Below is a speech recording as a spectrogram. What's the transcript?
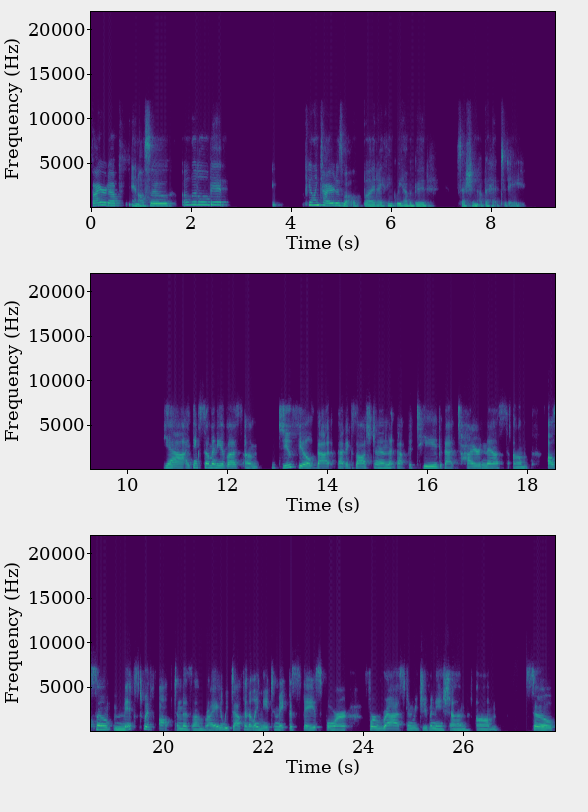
fired up and also a little bit feeling tired as well. But I think we have a good session up ahead today. Yeah, I think so many of us um, do feel that that exhaustion, that fatigue, that tiredness. Um, also mixed with optimism, right? We definitely need to make the space for for rest and rejuvenation. Um, so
